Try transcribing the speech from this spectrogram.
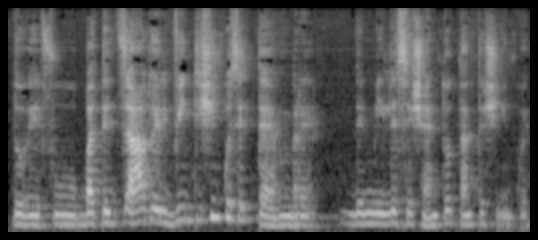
dove fu battezzato il 25 settembre del 1685.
